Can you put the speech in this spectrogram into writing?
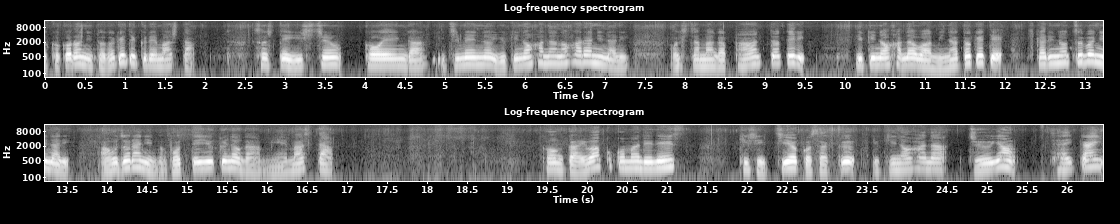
と心に届けてくれました。そして一瞬公園が一面の雪の花の腹になりお日様がパーッと照り雪の花は皆溶けて光の粒になり青空に昇ってゆくのが見えました。今回はここまでです。岸千代子作雪の花14再開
